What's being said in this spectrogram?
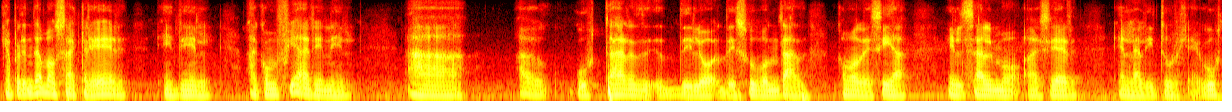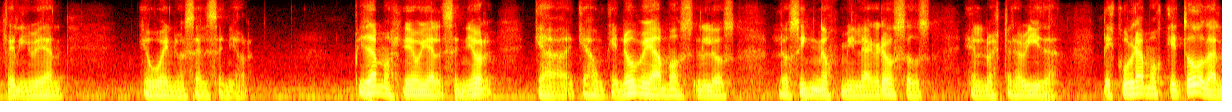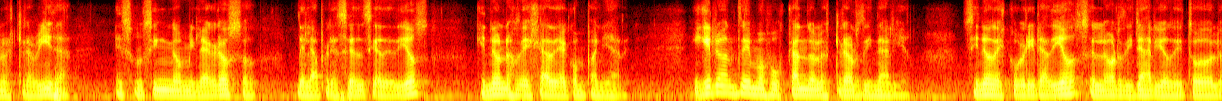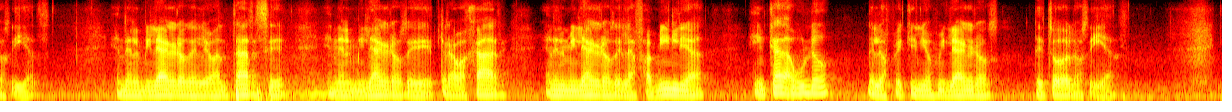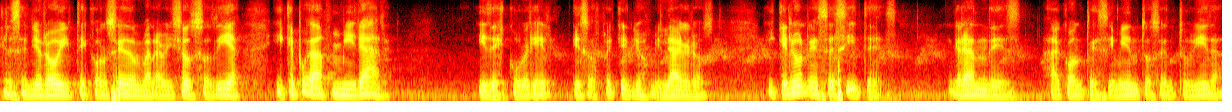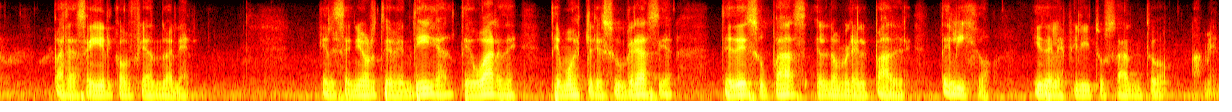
que aprendamos a creer en Él, a confiar en Él, a, gustar de, lo, de su bondad, como decía el Salmo ayer en la liturgia. Gusten y vean qué bueno es el Señor. Pidámosle hoy al Señor que, que aunque no veamos los, los signos milagrosos en nuestra vida, descubramos que toda nuestra vida es un signo milagroso de la presencia de Dios que no nos deja de acompañar y que no andemos buscando lo extraordinario, sino descubrir a Dios en lo ordinario de todos los días, en el milagro de levantarse, en el milagro de trabajar, en el milagro de la familia, en cada uno de los pequeños milagros de todos los días. Que el Señor hoy te conceda un maravilloso día y que puedas mirar y descubrir esos pequeños milagros y que no necesites grandes acontecimientos en tu vida para seguir confiando en Él. Que el Señor te bendiga, te guarde, te muestre su gracia, te dé su paz en nombre del Padre, del Hijo y del Espíritu Santo. Amén.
